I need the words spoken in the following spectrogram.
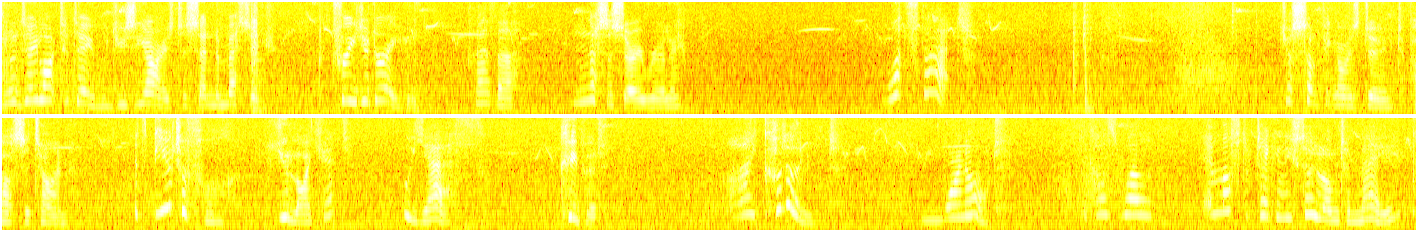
On a day like today, we'd use the arrows to send a message. Tree to tree. Clever. Necessary, really. What's that? Just something I was doing to pass the time. It's beautiful. You like it? Oh, yes. Keep it. I couldn't. Why not? Because, well, it must have taken you so long to make.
